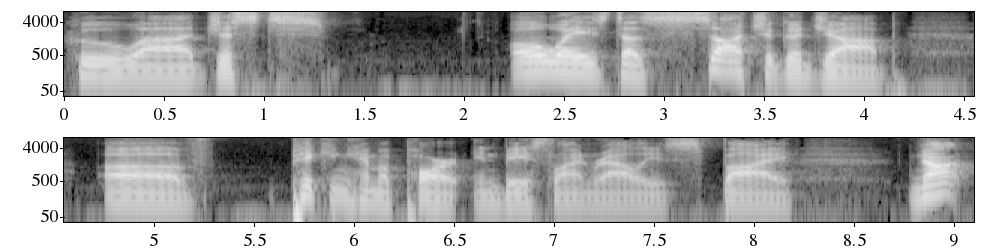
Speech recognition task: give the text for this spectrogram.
who uh, just always does such a good job of picking him apart in baseline rallies by not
